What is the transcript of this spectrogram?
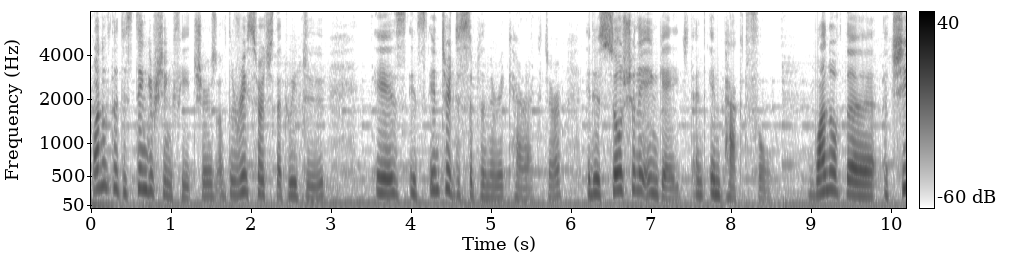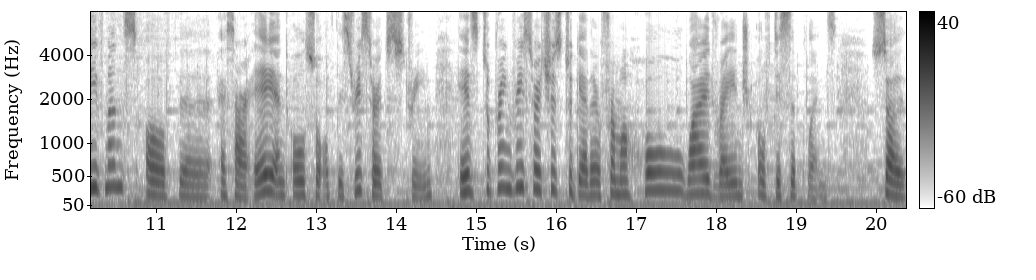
One of the distinguishing features of the research that we do is its interdisciplinary character. It is socially engaged and impactful. One of the achievements of the SRA and also of this research stream is to bring researchers together from a whole wide range of disciplines. So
